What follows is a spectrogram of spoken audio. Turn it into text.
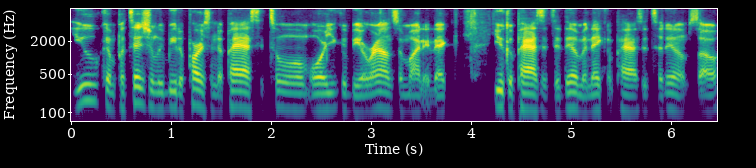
you can potentially be the person to pass it to them, or you could be around somebody that you could pass it to them and they can pass it to them. So,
